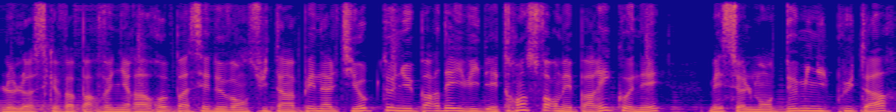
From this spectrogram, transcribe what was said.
Le LOSC va parvenir à repasser devant suite à un pénalty obtenu par David et transformé par Iconé, mais seulement deux minutes plus tard,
